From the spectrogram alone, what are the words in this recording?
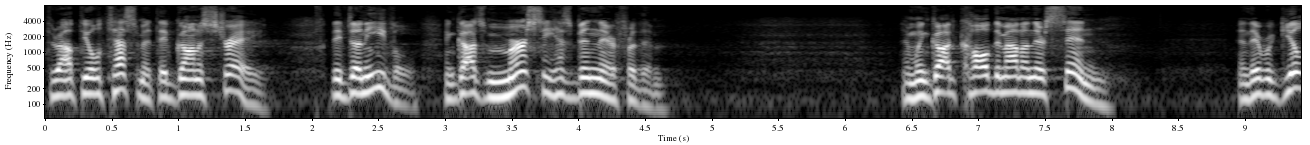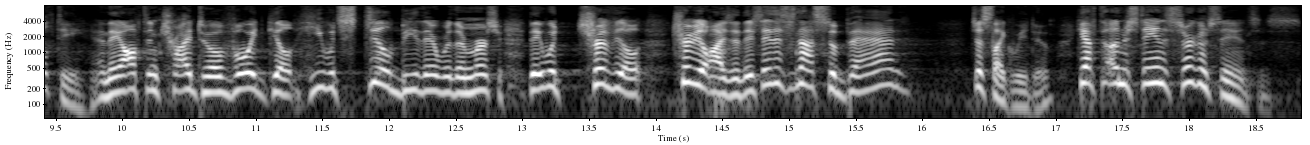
Throughout the Old Testament, they've gone astray, they've done evil, and God's mercy has been there for them. And when God called them out on their sin, and they were guilty, and they often tried to avoid guilt, He would still be there with their mercy. They would trivial, trivialize it. They say, This is not so bad, just like we do. You have to understand the circumstances.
